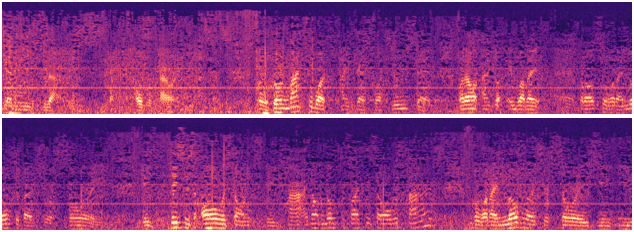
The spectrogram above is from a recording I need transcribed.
getting used to that is overpowering. So going back to what I guess what Drew said, what I, I got, what I, uh, but also what I loved about your story is this is always going to be hard. I don't love the fact it's always hard, but what I love about your story is you, you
